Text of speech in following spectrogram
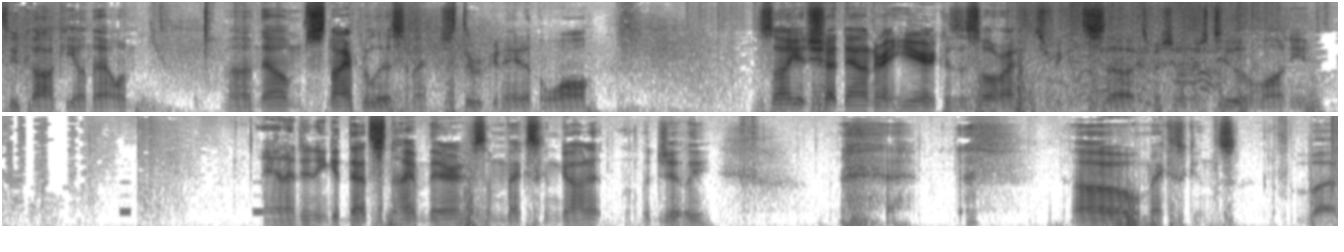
too cocky on that one. Um, now I'm sniperless and I just threw a grenade at the wall. So I get shut down right here because assault rifles freaking suck, especially when there's two of them on you. And I didn't get that snipe there. Some Mexican got it, legitly. oh, Mexicans. But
